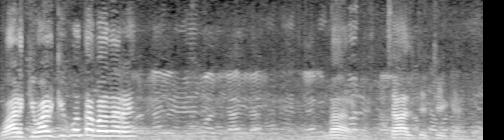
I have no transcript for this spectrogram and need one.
वाडकी वाडकी कोणता बाजार आहे? बरं चालते ठीक आहे.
